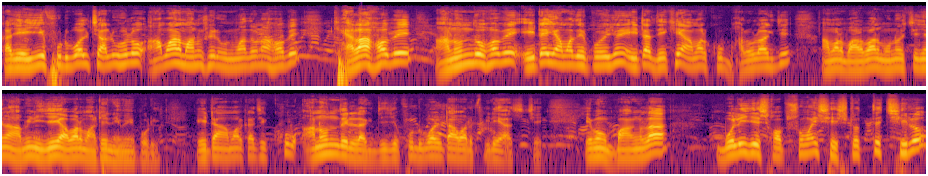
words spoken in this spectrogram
কাজে এই যে ফুটবল চালু হলো, আবার মানুষের উন্মাদনা হবে, খেলা হবে, আনন্দ হবে, এটাই আমাদের প্রয়োজন। এটা দেখে আমার খুব ভালো লাগছে। আমার বারবার মনে হচ্ছে যে না আমি নিজেই আবার মাঠে নেমে পড়ি। এটা আমার কাছে খুব আনন্দের লাগছে যে ফুটবলটা আবার ফিরে আসছে। এবং বাংলা বলি যে সব সময় শ্রেষ্ঠত্বে ছিল,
